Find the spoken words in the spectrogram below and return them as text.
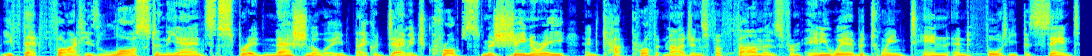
If that fight is lost and the ants spread nationally, they could damage crops, machinery, and cut profit margins for farmers from anywhere between 10 and 40%.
